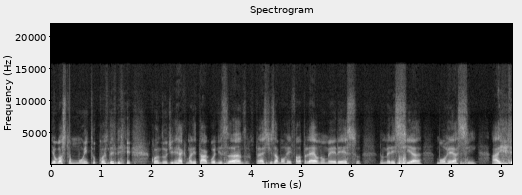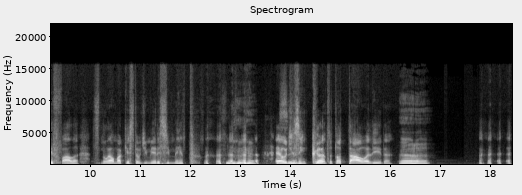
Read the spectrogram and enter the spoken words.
E eu gosto muito quando ele, quando o Gene Hackman está agonizando, prestes a morrer, e fala para ele: é, eu não mereço, não merecia morrer assim. Aí ele fala: isso não é uma questão de merecimento. é o desencanto total ali, né? Uhum.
